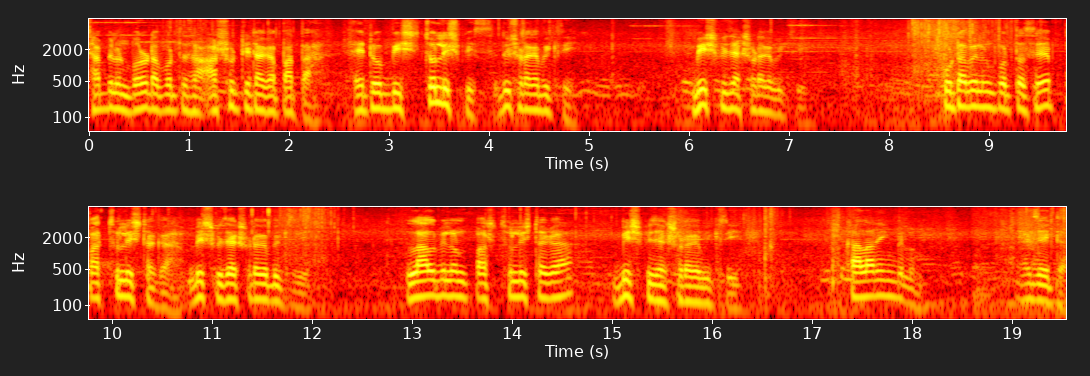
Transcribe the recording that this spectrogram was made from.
সাপ বেলুন বড়টা পড়তেছে আটষট্টি টাকা পাতা, এটাও বিশ, চল্লিশ পিস দুইশো টাকা বিক্রি। বিশ পিস একশো টাকা বিক্রি। কোটা বেলুন পড়তেছে পাঁচচল্লিশ টাকা, বিশ পিস একশো টাকা বিক্রি। লাল বেলুন পাঁচচল্লিশ টাকা, বিশ পিস একশো টাকা বিক্রি। কালারিং বেলুন, এই যে এটা।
